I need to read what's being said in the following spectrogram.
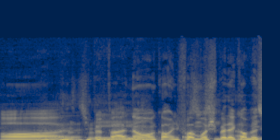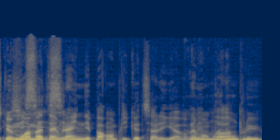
Oh, euh, tu peux pas. Non, encore une fois, ah, moi je suis pas d'accord ah, parce que moi ma timeline n'est pas remplie que de ça, les gars, vraiment moi pas. non plus,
